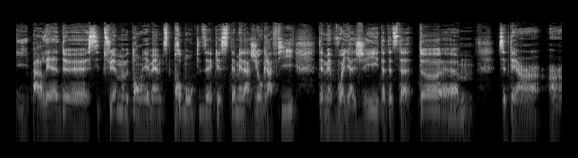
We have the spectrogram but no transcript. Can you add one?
Il parlait de si tu aimes, mettons, il y avait une petite promo qui disait que si t'aimais la géographie, t'aimais voyager, ta, ta, euh, c'était un, un,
